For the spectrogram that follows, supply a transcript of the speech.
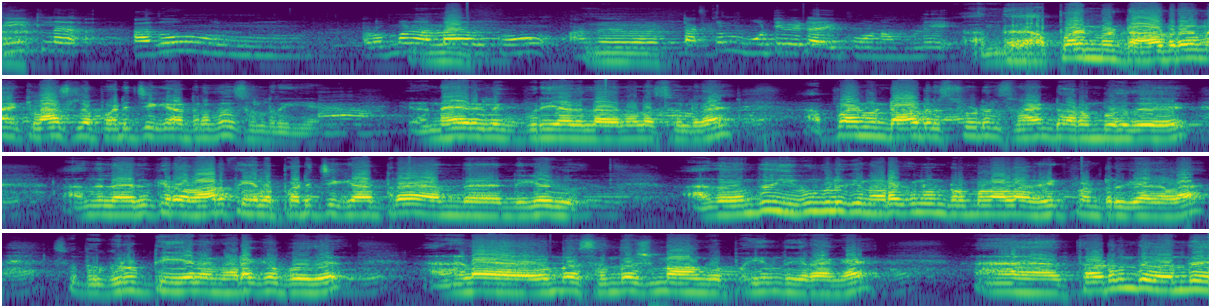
வீட்ல அதுவும் ரொம்ப நல்லா இருக்கும் அந்த டக்குன்னு மோட்டிவேட் ஆயிக்குவோம் நம்மளே. அந்த அப்பாயின்மெண்ட் ஆர்டரை நான் கிளாஸில் படித்து காட்டுறதா சொல்கிறீங்க நேயர்களுக்கு புரியாதுல்ல அதனால சொல்கிறேன் அப்பாயின்மெண்ட் ஆர்டர் ஸ்டூடெண்ட்ஸ் வாங்கிட்டு வரும்போது அதில் இருக்கிற வார்த்தைகளை படித்து காட்டுற அந்த நிகழ்வு. அதை வந்து இவங்களுக்கு நடக்கணும்னு ரொம்ப நாளாக வெயிட் பண்ணிருக்காங்களா ஸோ இப்போ குரூப் டிஏல நடக்க போகுது. அதனால் ரொம்ப சந்தோஷமாக அவங்க பகிர்ந்துக்கிறாங்க. தொடர்ந்து வந்து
